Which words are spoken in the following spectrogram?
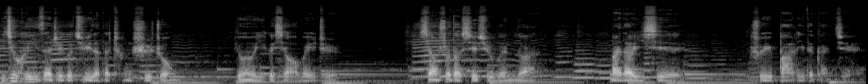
你就可以在这个巨大的城市中拥有一个小位置，享受到些许温暖，买到一些属于巴黎的感觉。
